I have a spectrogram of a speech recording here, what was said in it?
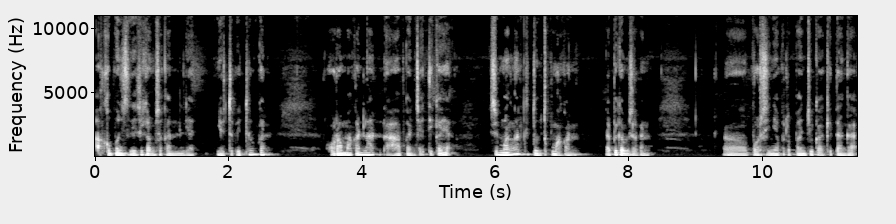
aku pun sendiri kalau misalkan lihat YouTube itu kan orang makan lahap kan jadi kayak semangat gitu untuk makan. Tapi kalau misalkan uh, porsinya berlebihan juga kita nggak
